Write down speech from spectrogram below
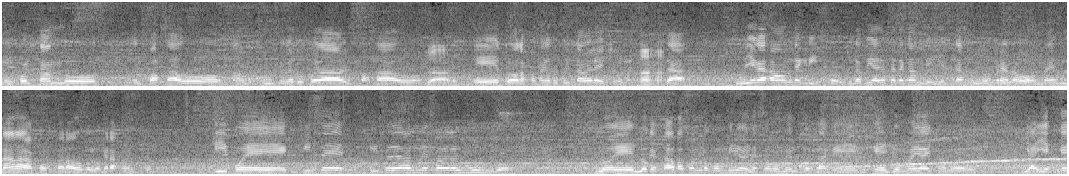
no importando el pasado tan sucio que tú puedas haber pasado, Claro. eh, todas las cosas que tú pudiste haber hecho. Ajá. O sea, tú llegas a donde Cristo y tú le pides a Dios que te cambie y Él te hace un hombre nuevo, no es nada comparado con lo que eras antes. Y pues quise, quise dejarle saber al mundo lo, eh, lo que estaba pasando conmigo en ese momento, o sea, que, que Dios me había hecho nuevo. Y ahí es que,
